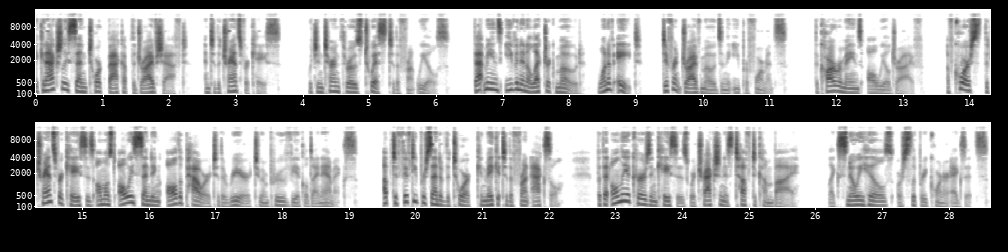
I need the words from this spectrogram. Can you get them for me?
it can actually send torque back up the drive shaft and to the transfer case, which in turn throws twist to the front wheels. That means even in electric mode, one of eight, different drive modes in the e-Performance, the car remains all-wheel drive. Of course, the transfer case is almost always sending all the power to the rear to improve vehicle dynamics. Up to 50% of the torque can make it to the front axle, but that only occurs in cases where traction is tough to come by, like snowy hills or slippery corner exits.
